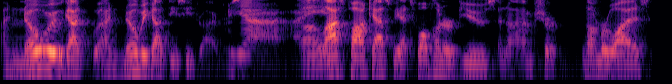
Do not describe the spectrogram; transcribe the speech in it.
I know we got I know we got DC drivers. yeah. I, Uh, last podcast we had 1,200 views, and I'm sure number wise,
